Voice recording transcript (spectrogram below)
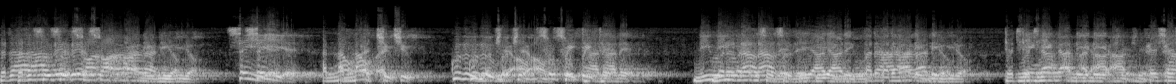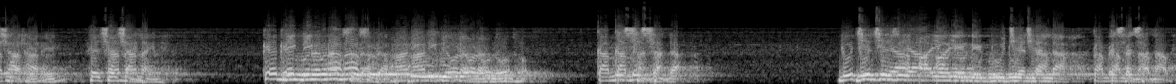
တရားဆိုတဲ့ဆွမ်းအားနေပြီးတော့စိတ်ရဲ့အနောက်အချွ ကုသိုလ်ဖြစ်အောင်ဆုတ်ဖိတ်ထားတဲ့နိဝရဏဆိုတဲ့တရားတွေကိုတရားတွေနေပြီးတော့တည်ငြိမ်အနေနဲ့အဖြစ်ဖယ်ရှားထားတယ်ဖယ်ရှားနိုင်တယ်ကဲဒီနိဝရဏဆိုတာဘာတွေပြောတာလဲလို့ကာမိသန္တလူချင်းချင်းအာယုန်တွေလူချင်းတာကာမိသန္တပဲ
